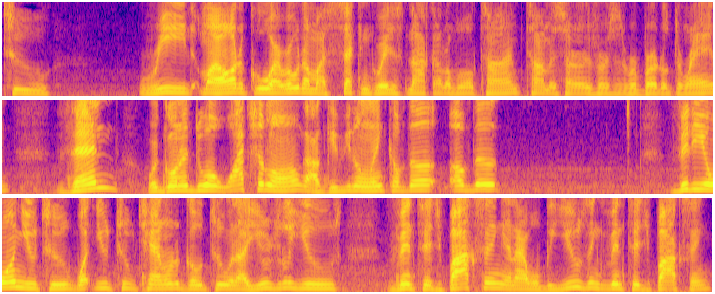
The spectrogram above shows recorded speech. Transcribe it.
to read my article I wrote on my second greatest knockout of all time, Thomas Hearns versus Roberto Duran. Then we're going to do a watch along. I'll give you the link of the of the video on YouTube, what YouTube channel to go to, and I usually use Vintage Boxing, and I will be using Vintage Boxing,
